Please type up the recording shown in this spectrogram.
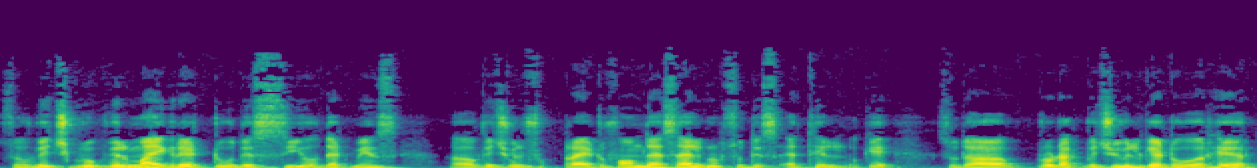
So which group will migrate to this CO that means uh, which will try to form the acyl group. So this ethyl okay? So the product which you will get over here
